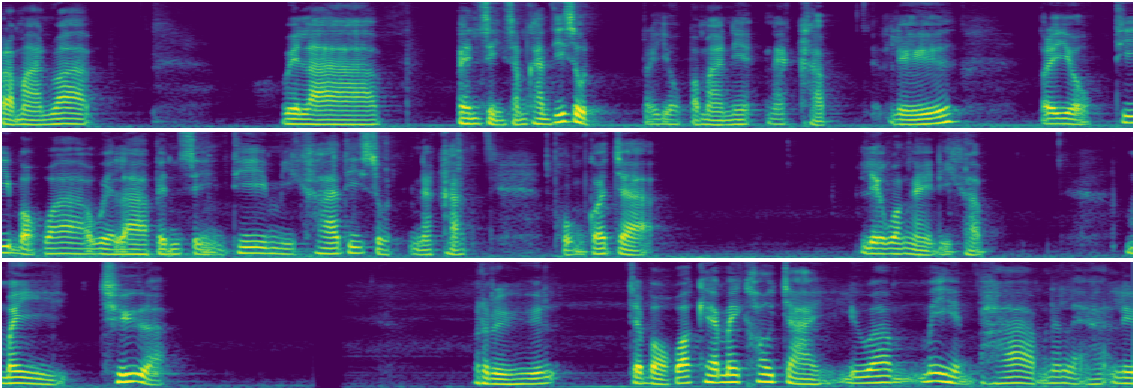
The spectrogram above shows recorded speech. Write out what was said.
ประมาณว่า เวลาเป็นสิ่งสำคัญที่สุดประโยคประมาณนี้นะครับ หรือประโยคที่บอกว่าเวลาเป็นสิ่งที่มีค่าที่สุดนะครับ ผมก็จะเรียกว่าไงดีครับ ไม่เชื่อ หรือจะบอกว่าแค่ไม่เข้าใจหรือว่าไม่เห็นภาพนั่นแหละฮะหรือ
